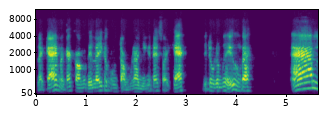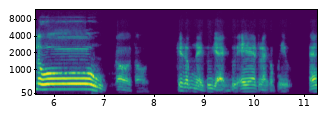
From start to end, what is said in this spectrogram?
là cái mà các con có thể lấy các con trồng ra những cái trái xoài khác. Để trong rung có hiểu không ta? Alo! Rồi thôi cái hôm này tôi giảng, tôi e là không hiểu ha?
